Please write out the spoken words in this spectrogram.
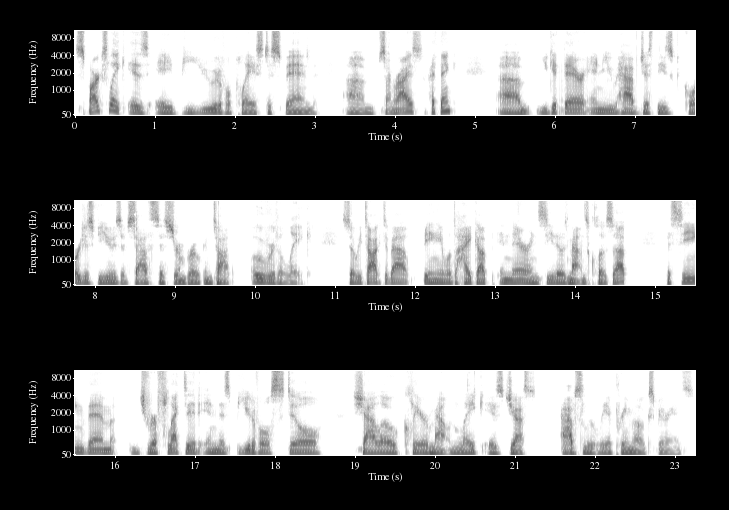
Sparks Lake is a beautiful place to spend um, sunrise, I think. Um, you get there and you have just these gorgeous views of South Sister and Broken Top over the lake. So we talked about being able to hike up in there and see those mountains close up, but seeing them reflected in this beautiful, still shallow, clear mountain lake is just absolutely a primo experience.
